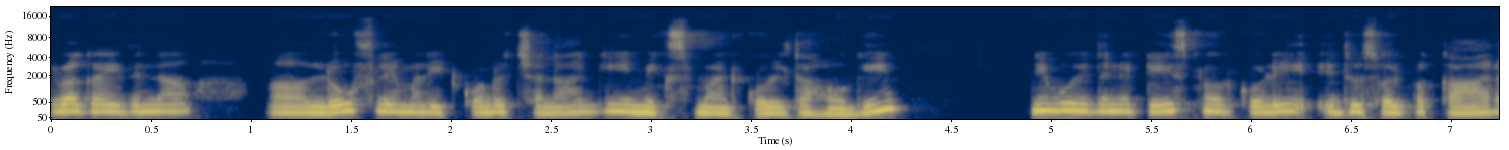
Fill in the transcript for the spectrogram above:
ಇವಾಗ ಇದನ್ನು ಲೋ ಫ್ಲೇಮಲ್ಲಿ ಇಟ್ಕೊಂಡು ಚೆನ್ನಾಗಿ ಮಿಕ್ಸ್ ಮಾಡ್ಕೊಳ್ತಾ ಹೋಗಿ, ನೀವು ಇದನ್ನು ಟೇಸ್ಟ್ ನೋಡ್ಕೊಳ್ಳಿ. ಇದು ಸ್ವಲ್ಪ ಖಾರ,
